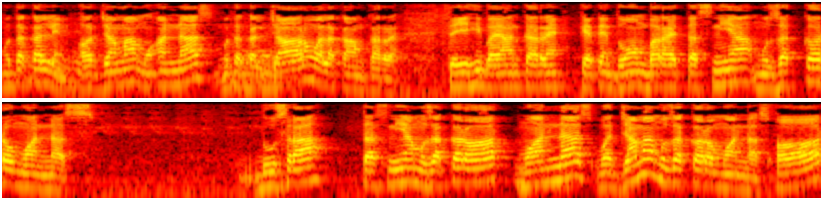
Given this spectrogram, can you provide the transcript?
متکلم اور جمع مؤنس متکلم۔ چاروں والا کام کر رہا ہے تو یہی بیان کر رہے ہیں۔ کہتے ہیں دوم برائے تسنیہ مذکر و معنس دوسرا تسنیہ مذکر اور معنس و جمع مذکر اور معنس اور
